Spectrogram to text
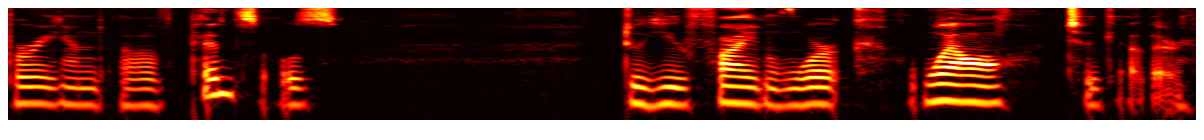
brand of pencils do you find work well together?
